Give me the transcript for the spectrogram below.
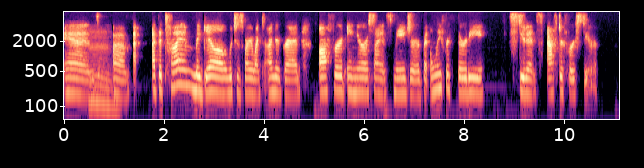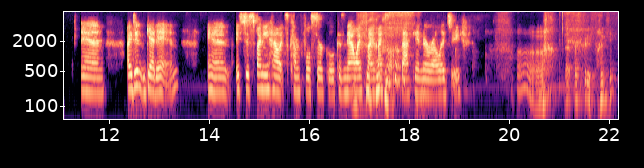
And mm. um, at the time, McGill, which is where I went to undergrad, offered a neuroscience major, but only for 30 students after first year. And I didn't get in. And it's just funny how it's come full circle because now I find myself back in neurology. Oh, that, that's pretty funny.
